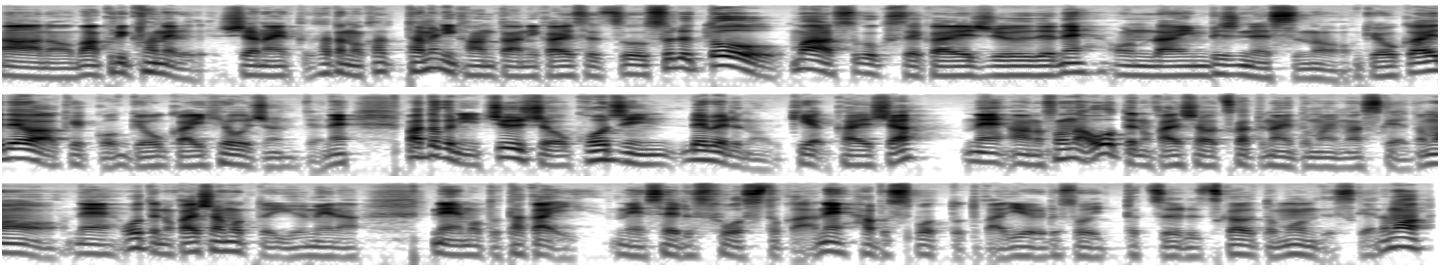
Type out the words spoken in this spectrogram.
あの、まあ、クリックファネル知らない方のために簡単に解説をすると、まあ、すごく世界中でね、オンラインビジネスの業界では結構業界標準ってね、まあ、特に中小個人レベルの会社、ね、あの、そんな大手の会社は使ってないと思いますけれども、ね、大手の会社はもっと有名な、ね、もっと高い、ね、 Salesforce とかね、ハブスポットとかいろいろそういったツール使うと思うんですけれども、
